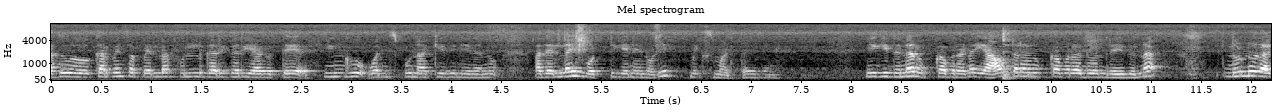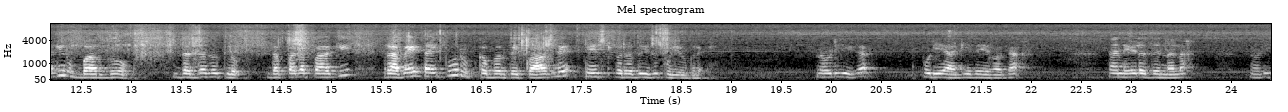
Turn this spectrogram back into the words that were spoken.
ಅದು ಕರ್ಬೇವಿನ ಸೊಪ್ಪೆಲ್ಲ ಫುಲ್ ಗರಿ ಗರಿ ಆಗುತ್ತೆ. ಹಿಂಗು ಒಂದು ಸ್ಪೂನ್ ಹಾಕಿದ್ದೀನಿ ನಾನು. ಅದೆಲ್ಲ ಈಗ ಒಟ್ಟಿಗೆ ನೋಡಿ ಮಿಕ್ಸ್ ಮಾಡ್ತಾ ಇದ್ದೀನಿ. ಈಗ ಇದನ್ನು ರುಬ್ಕೊಬರೋಣ ಯಾವ ಥರ ರುಬ್ಕೊಬರೋದು ಅಂದರೆ ಇದನ್ನು ನುಣ್ಣದಾಗಿ ರುಬ್ಬಾರ್ದು. ದದ್ದದಕ್ಲು ದಪ್ಪ ದಪ್ಪ ಆಗಿ ರವೆ ಟೈಪು ರುಬ್ಕೊಬರ್ಬೇಕು ಆಗಲೇ ಟೇಸ್ಟ್ ಬರೋದು ಇದು ಪುಳಿಯೋಗರೆ. ನೋಡಿ ಈಗ ಪುಡಿ ಆಗಿದೆ ಇವಾಗ. ನಾನು ಹೇಳೋದನ್ನಲ್ಲ. ನೋಡಿ,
